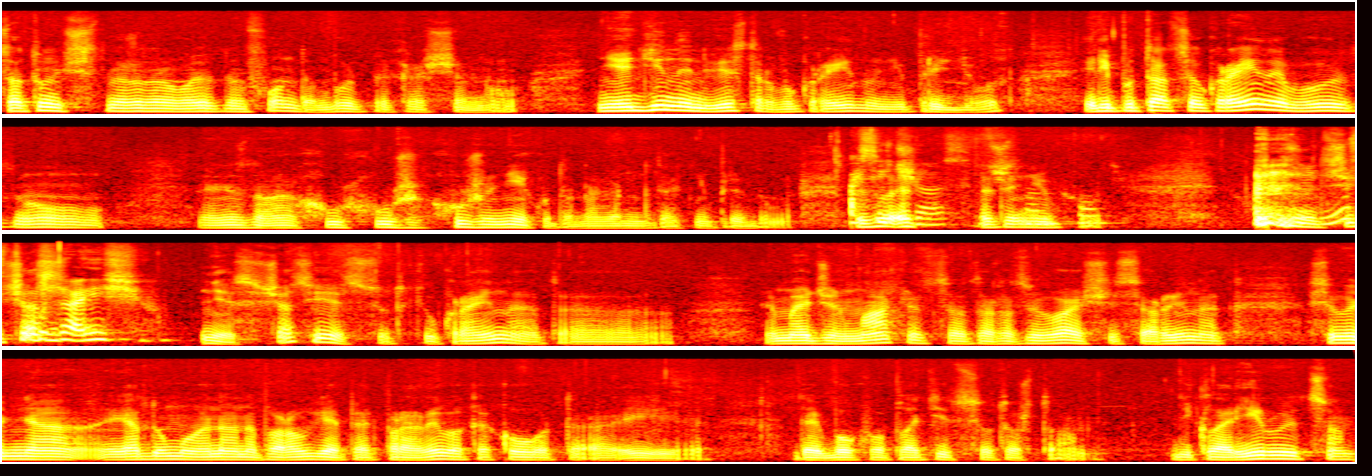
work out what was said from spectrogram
сотрудничество с Международным валютным фондом будет прекращено. Ни один инвестор в Украину не придет. Репутация Украины будет, ну, я не знаю, хуже, хуже, хуже некуда, наверное, так не придумать. А это, сейчас? Это, это не... сейчас куда еще? Нет, сейчас есть. Все-таки Украина это emerging markets, это развивающийся рынок. Сегодня, я думаю, она на пороге опять прорыва какого-то, и дай бог воплотит все то, что декларируется.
